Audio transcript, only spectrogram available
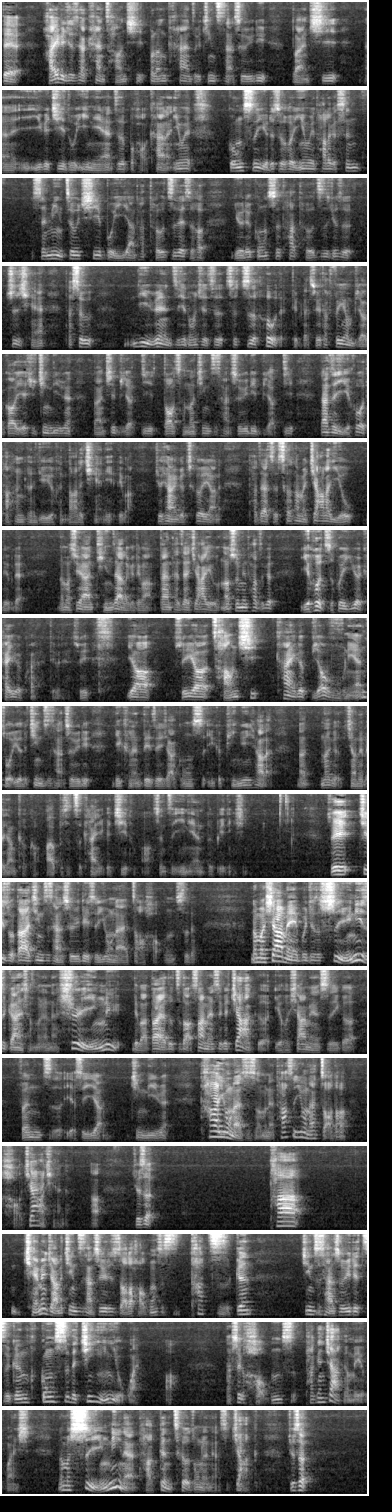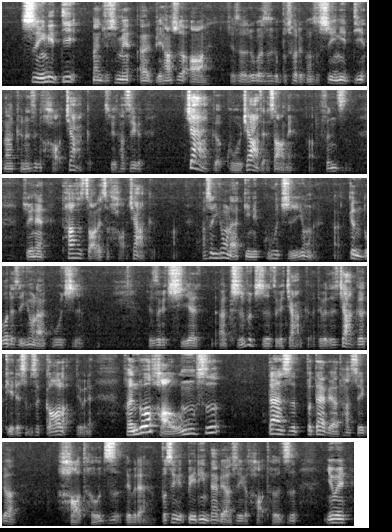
对。还有一个就是要看长期，不能看这个净资产收益率，短期，嗯，一个季度、一年，这不好看的。因为公司有的时候，因为它那个生生命周期不一样，它投资的时候，有的公司它投资就是滞钱，它收利润这些东西是是滞后的，对不对？所以它费用比较高，也许净利润短期比较低，造成了净资产收益率比较低，但是以后它很可能就有很大的潜力，对吧？就像一个车一样的，它在这车上面加了油，对不对？那么虽然停在那个地方，但它在加油，那说明它这个以后只会越开越快，对不对？所以要所以要长期。看一个比较五年左右的净资产收益率，你可能对这家公司一个平均下来，那那个相对来讲可靠，而不是只看一个季度啊，甚至一年都不一定行。所以记住，大家净资产收益率是用来找好公司的。那么下面一步就是市盈率是干什么的呢？市盈率对吧？大家都知道，上面是个价格，以后下面是一个分子，也是一样净利润。它用来是什么呢？它是用来找到好价钱的啊，就是它。前面讲的净资产收益率是找到好公司，是它只跟净资产收益率只跟公司的经营有关啊，那是个好公司，它跟价格没有关系。那么市盈率呢，它更侧重的呢是价格，就是市盈率低，那就说明呃，比方说哦，就是如果是个不错的公司，市盈率低，那可能是个好价格，所以它是一个价格股价在上面啊分子，所以呢，它是找的是好价格啊。它是用来给你估值用的啊，更多的是用来估值，就这个企业啊值不值这个价格，对不对？价格给的是不是高了，对不对？很多好公司，但是不代表它是一个好投资，对不对？不是不一定代表是一个好投资，因为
